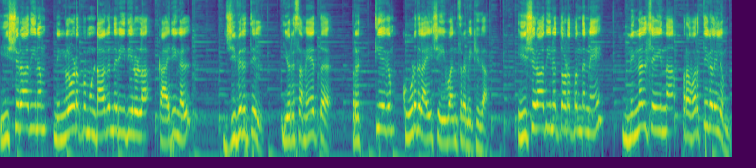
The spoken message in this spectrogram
ഈശ്വരാധീനം നിങ്ങളോടൊപ്പം ഉണ്ടാകുന്ന രീതിയിലുള്ള കാര്യങ്ങൾ ജീവിതത്തിൽ ഈ ഒരു സമയത്ത് പ്രത്യേകം കൂടുതലായി ചെയ്യുവാൻ ശ്രമിക്കുക. ഈശ്വരാധീനത്തോടൊപ്പം തന്നെ നിങ്ങൾ ചെയ്യുന്ന പ്രവർത്തികളിലും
